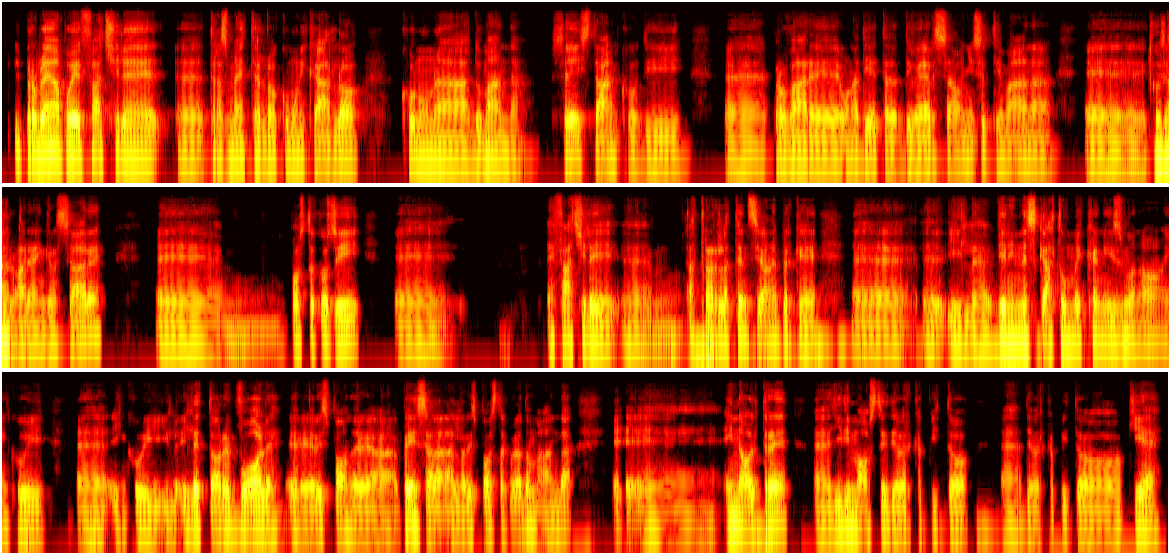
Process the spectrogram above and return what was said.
il problema poi è facile eh, trasmetterlo, comunicarlo con una domanda. Sei stanco di eh, provare una dieta diversa ogni settimana e esatto. continuare a ingrassare. Eh, posto così eh, è facile eh, attrarre l'attenzione perché eh, eh, il, viene innescato un meccanismo no? in cui, eh, in cui il, il, lettore vuole rispondere, a, pensa alla, alla, risposta a quella domanda e, e inoltre gli dimostri di aver capito, di aver capito chi è.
